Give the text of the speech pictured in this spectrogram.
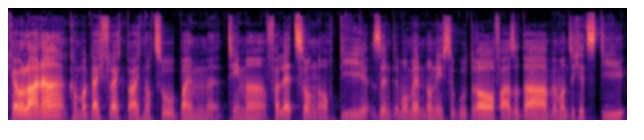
Carolina, kommen wir gleich vielleicht gleich noch zu beim äh, Thema Verletzungen. Auch die sind im Moment noch nicht so gut drauf. Also da, wenn man sich jetzt die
